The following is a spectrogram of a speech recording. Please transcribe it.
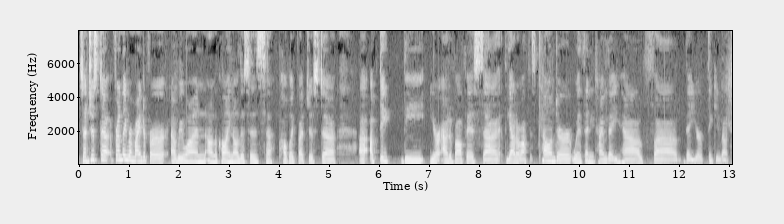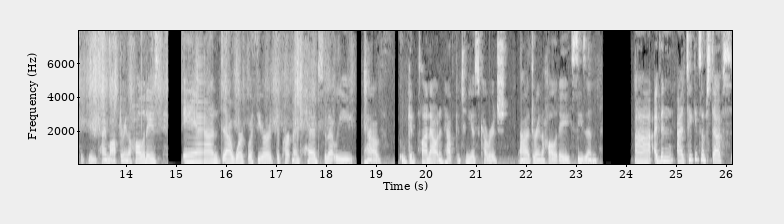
So just a friendly reminder for everyone on the call. I know this is public, but just update the your out of office uh, the out of office calendar with any time that you have uh, that you're thinking about taking time off during the holidays and uh, work with your department head so that we have we can plan out and have continuous coverage uh, during the holiday season uh, i've been uh, taking some steps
